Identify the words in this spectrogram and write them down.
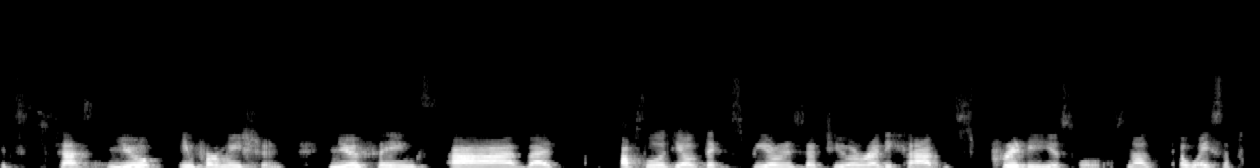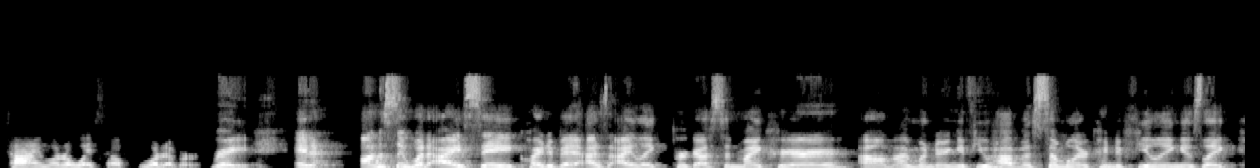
It's just new information, new things. Uh, but absolutely all the experience that you already have it's pretty useful it's not a waste of time or a waste of whatever right and honestly what i say quite a bit as i like progress in my career um, i'm wondering if you have a similar kind of feeling is like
